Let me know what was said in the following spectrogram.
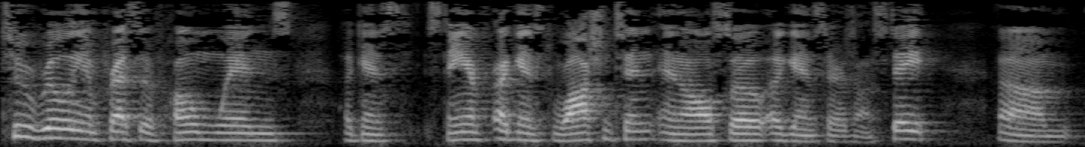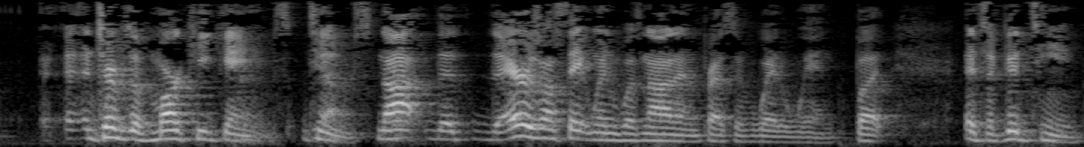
two really impressive home wins against Stanford, against Washington, and also against Arizona State. Um, in terms of marquee games, teams, yeah. not the the Arizona State win was not an impressive way to win, but it's a good team.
